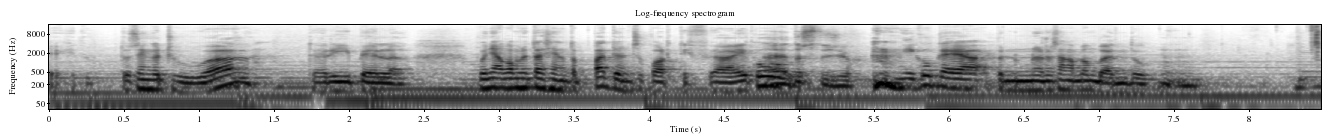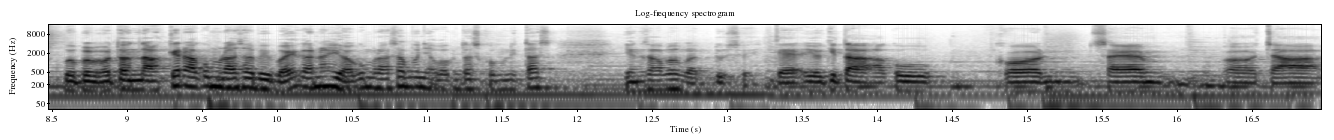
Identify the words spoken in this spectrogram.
Kayak gitu. Terus yang kedua dari Bella punya komunitas yang tepat dan suportif. Ya, itu Nah, itu setuju. itu kayak benar-benar sangat membantu. Mm-mm. Beberapa tahun terakhir aku merasa lebih baik karena ya aku merasa punya komunitas-komunitas yang sangat membantu sih. Kayak ya kita aku kon Sam, eh, Ca,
